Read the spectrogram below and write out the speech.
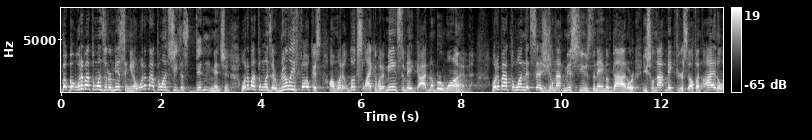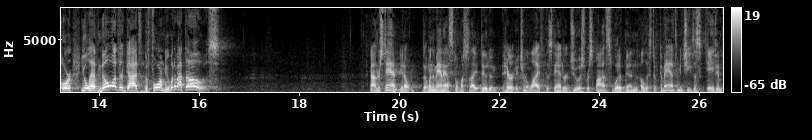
But, but what about the ones that are missing? You know, what about the ones Jesus didn't mention? What about the ones that really focus on what it looks like and what it means to make God number one? What about the one that says you shall not misuse the name of God, or you shall not make for yourself an idol, or you will have no other gods before me? What about those? Now, understand, you know, that when the man asked, What must I do to inherit eternal life? the standard Jewish response would have been a list of commands. I mean, Jesus gave him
